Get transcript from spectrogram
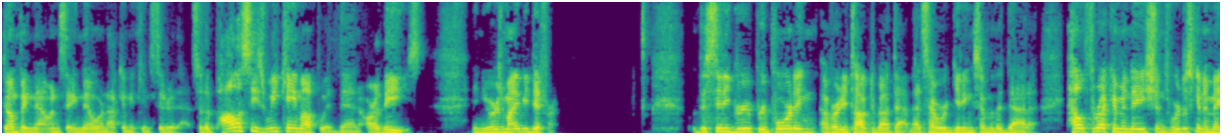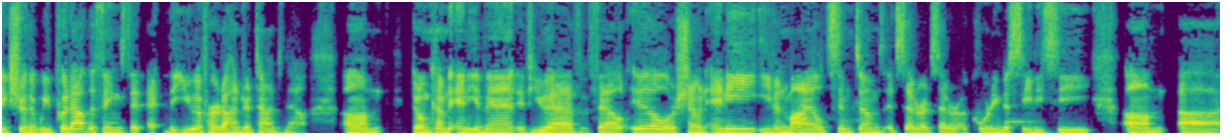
dumping that one saying no we're not going to consider that. So the policies we came up with then are these and yours might be different the city group reporting i've already talked about that. That's how we're getting some of the data. Health recommendations we're just going to make sure that we put out the things that that you have heard a hundred times now. Um, don't come to any event if you have felt ill or shown any even mild symptoms et cetera et cetera according to cdc um, uh,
